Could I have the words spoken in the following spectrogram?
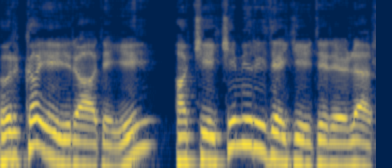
Hırka-i iradeyi hakiki müride giydirirler.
